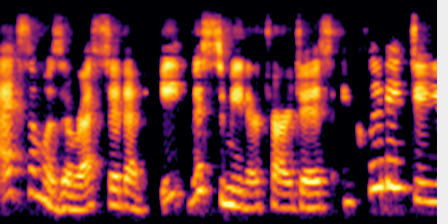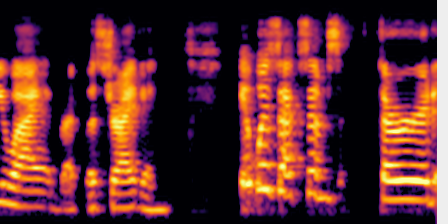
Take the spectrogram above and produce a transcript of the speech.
Exum was arrested on eight misdemeanor charges, including DUI and reckless driving. It was Exum's third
